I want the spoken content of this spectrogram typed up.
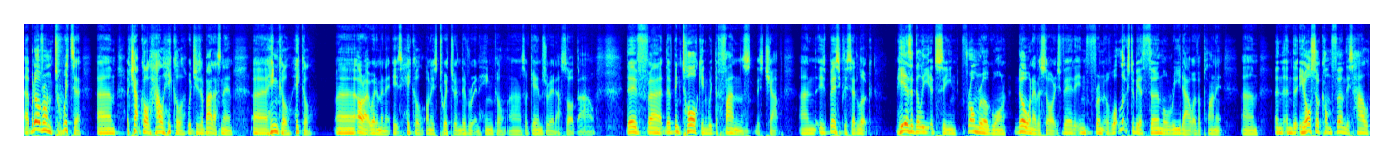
Uh, but over on Twitter, um, a chap called Hal Hickel, which is a badass name, uh, Hinkle, Hickel. Uh, all right, wait a minute. It's Hickel on his Twitter, and they've written Hinkle. Uh, so Games Radar sort that out. They've uh, they've been talking with the fans. This chap, and he's basically said, "Look, here's a deleted scene from Rogue One. No one ever saw it. It's Vader in front of what looks to be a thermal readout of a planet." Um, and and the, he also confirmed this Hal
